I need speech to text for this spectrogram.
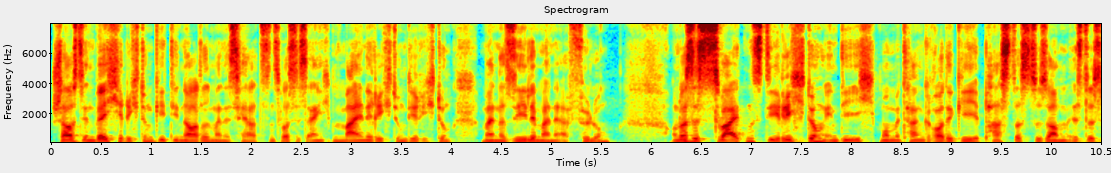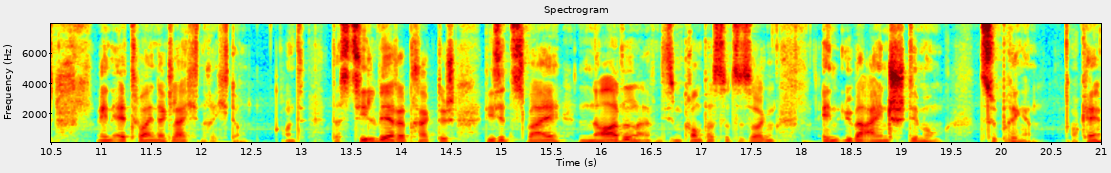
schaust, in welche Richtung geht die Nadel meines Herzens, was ist eigentlich meine Richtung, die Richtung meiner Seele, meiner Erfüllung. Und was ist zweitens die Richtung, in die ich momentan gerade gehe? Passt das zusammen? Ist es in etwa in der gleichen Richtung? Und das Ziel wäre praktisch, diese zwei Nadeln auf diesem Kompass sozusagen in Übereinstimmung zu bringen. Okay?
